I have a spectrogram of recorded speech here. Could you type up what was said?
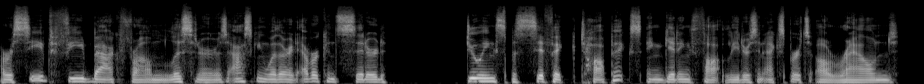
I received feedback from listeners asking whether I'd ever considered doing specific topics and getting thought leaders and experts around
